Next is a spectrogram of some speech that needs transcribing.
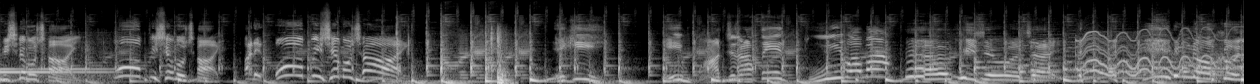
পিসে মশাই ও পিসে মশাই আরে ও পিসে মশাই এ কি এই মাঝরাতে তুই বাবা? পিসে মশাই নকল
